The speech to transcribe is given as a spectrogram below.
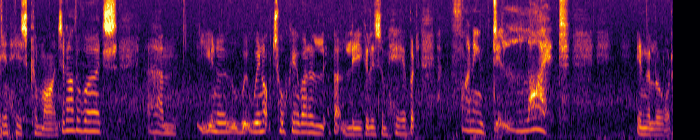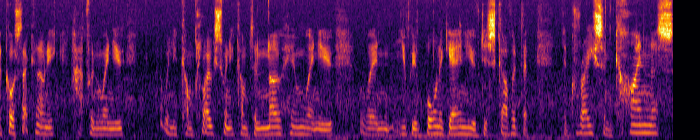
in his commands. In other words, um, you know, we're not talking about, a, about legalism here, but finding delight in the Lord. Of course, that can only happen when you when you come close, when you come to know Him, when you when you've been born again, you've discovered the, the grace and kindness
